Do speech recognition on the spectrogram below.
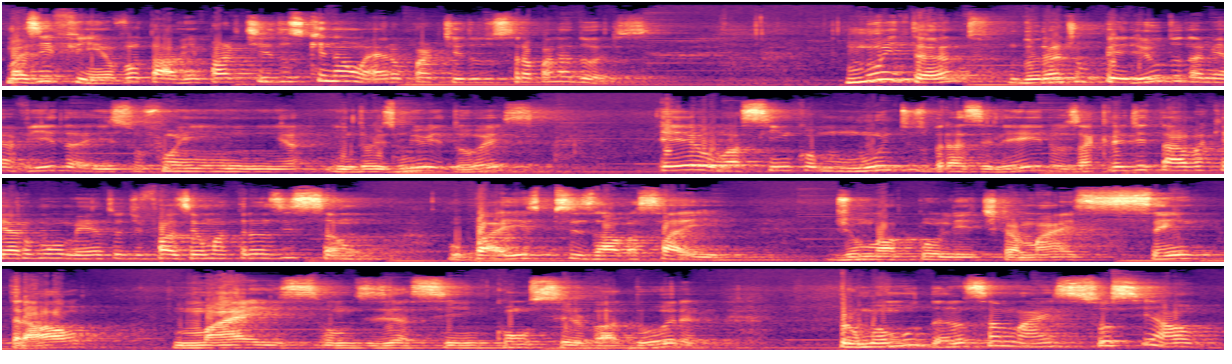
mas enfim, eu votava em partidos que não eram o Partido dos Trabalhadores. No entanto, durante um período da minha vida, isso foi em, em 2002, eu, assim como muitos brasileiros, acreditava que era o momento de fazer uma transição. O país precisava sair de uma política mais central, mais, vamos dizer assim, conservadora, para uma mudança mais social.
